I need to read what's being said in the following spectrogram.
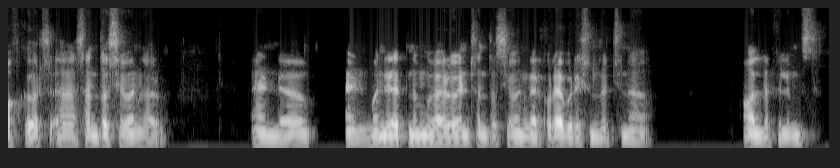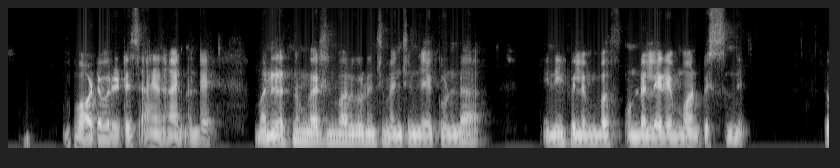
ఆఫ్ కోర్స్ సంతోష్ శివన్ గారు. అండ్ అండ్ మణిరత్నం గారు అండ్ సంతోష్ శివన్ గారు కొలాబరేషన్లో వచ్చిన all the films whatever it is ఆయన అంటే మణిరత్నం గారి సినిమాల గురించి మెన్షన్ చేయకుండా ఎనీ ఫిలిం బఫ్ ఉండలేరేమో అనిపిస్తుంది. సో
